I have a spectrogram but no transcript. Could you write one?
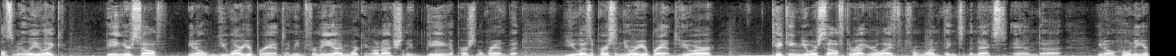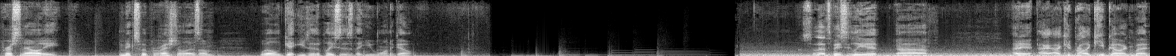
ultimately, like being yourself, you know, you are your brand. I mean, for me, I'm working on actually being a personal brand, but you as a person, you are your brand. You are taking yourself throughout your life from one thing to the next, and uh, you know, honing your personality mixed with professionalism will get you to the places that you want to go. so that's basically it. Um, I, I, could probably keep going, but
